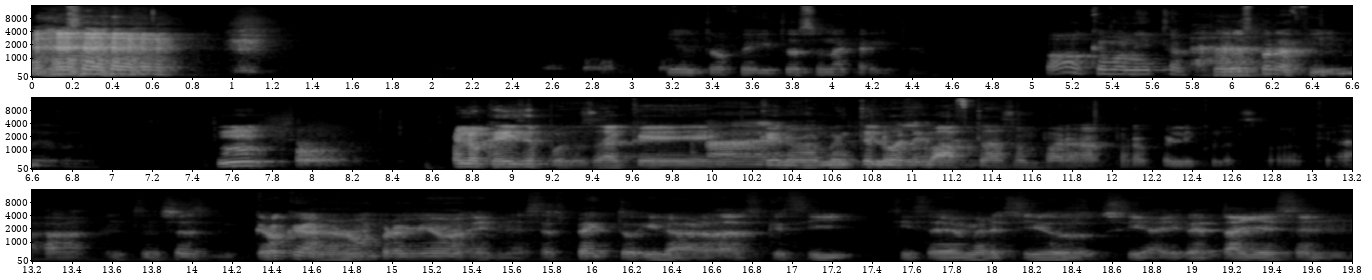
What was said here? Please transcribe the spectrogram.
Y el trofeito es una carita. oh, qué bonito. Pero es para filmes. Mm, Es lo que dice, pues, o sea, que, Ah, que normalmente los. BAFTA son para, para películas. Ajá, entonces creo que ganaron un premio en ese aspecto y la verdad es que sí, sí se ve merecido, sí hay detalles en,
